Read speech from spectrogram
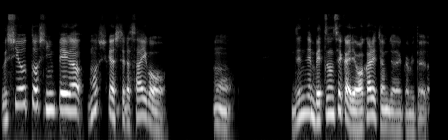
牛尾と新平がもしかしたら最後、もう、全然別の世界で別れちゃうんじゃないかみたいな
